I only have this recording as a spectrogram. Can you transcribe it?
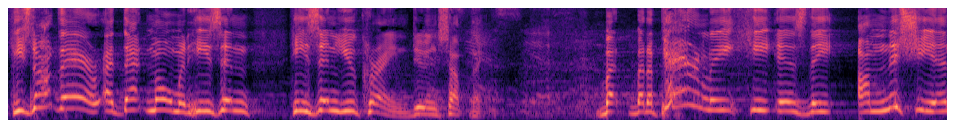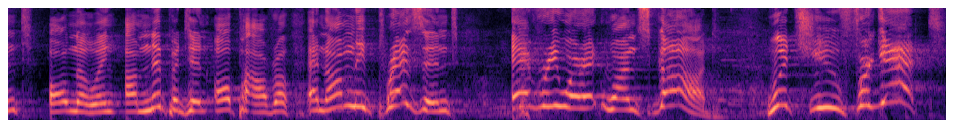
He's not there at that moment. He's in, he's in Ukraine doing something. But, but apparently, he is the omniscient, all knowing, omnipotent, all powerful, and omnipresent, everywhere at once God, which you forget.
